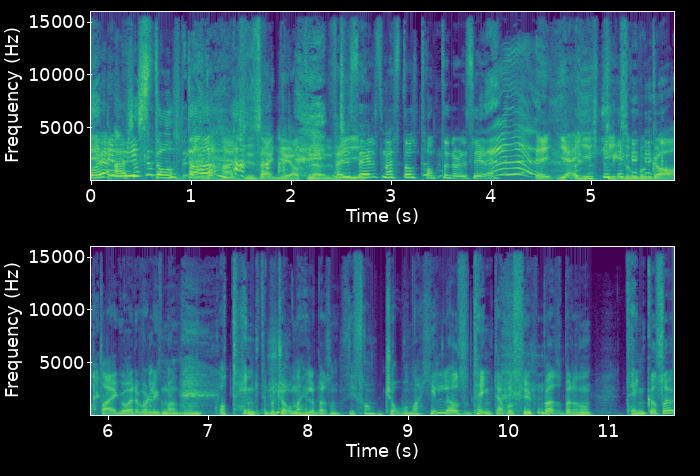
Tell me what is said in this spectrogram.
og jeg er så stolt av ham! du ser ut som ei stolt tante når du sier det. Jeg, jeg gikk liksom på gata i går og, liksom sånn, og tenkte på Jonah Hill. Og bare sånn, Fy faen, Jonah Hill? Og så tenkte jeg på Superbad. Og Bare sånn, tenk å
